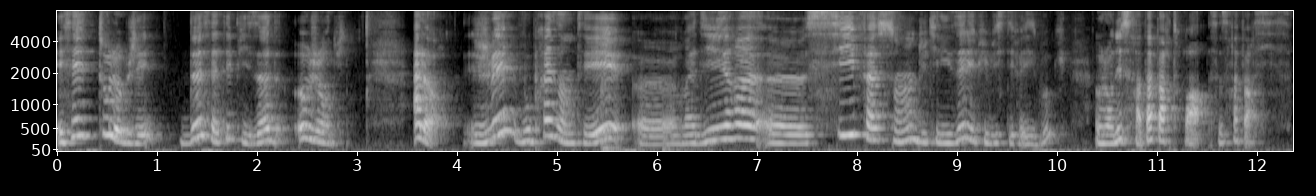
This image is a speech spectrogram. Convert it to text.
Et c'est tout l'objet de cet épisode aujourd'hui. Alors, je vais vous présenter, euh, on va dire, euh, six façons d'utiliser les publicités Facebook. Aujourd'hui, ce ne sera pas par trois, ce sera par six.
